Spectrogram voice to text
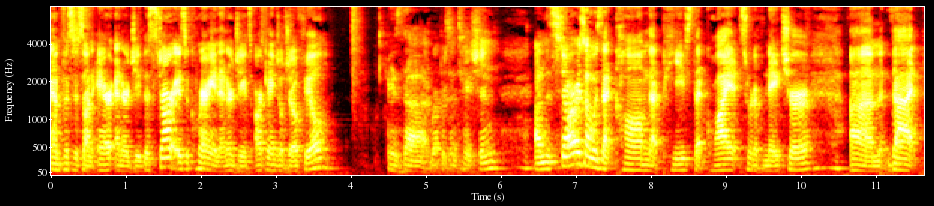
emphasis on air energy. The star is Aquarian energy. It's Archangel Jophiel is the representation. Um, the star is always that calm, that peace, that quiet sort of nature, um, that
